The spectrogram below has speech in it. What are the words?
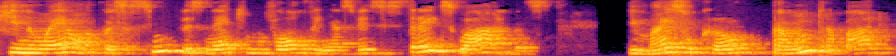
que não é uma coisa simples, né? Que envolvem às vezes três guardas e mais o cão para um trabalho.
